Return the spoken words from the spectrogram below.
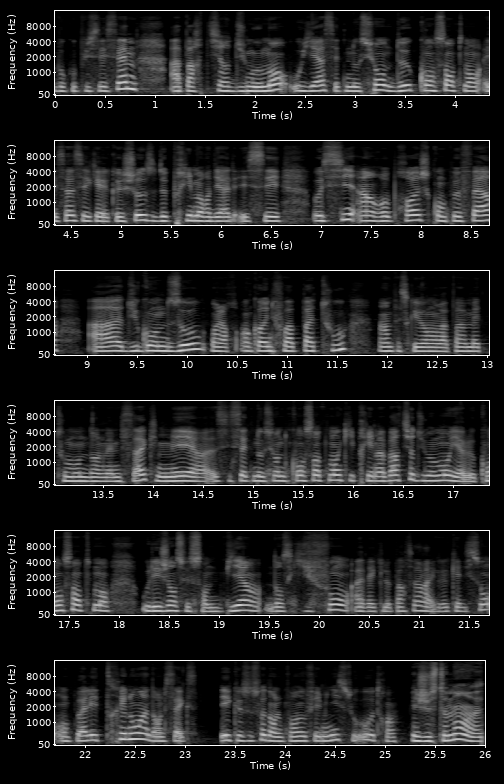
beaucoup plus SM à partir du moment où il y a cette notion de consentement. Et ça, c'est quelque chose de primordial. Et c'est aussi un reproche qu'on peut faire à du gonzo. Alors, encore une fois, pas tout, hein, parce qu'on ne va pas mettre tout le monde dans le même sac, mais euh, c'est cette notion de consentement qui prime. À partir du moment où il y a le consentement, où les gens se sentent bien dans ce qu'ils font avec le partenaire avec lequel ils sont, on peut aller très loin dans le sexe et que ce soit dans le porno féministe ou autre. Mais justement, euh,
